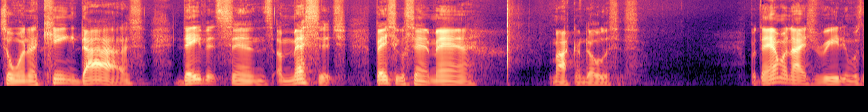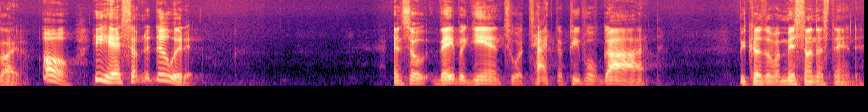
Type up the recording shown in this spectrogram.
So when a king dies, David sends a message, basically saying, "Man, my condolences." But the Ammonites read and was like, "Oh, he had something to do with it." And so they began to attack the people of God because of a misunderstanding.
